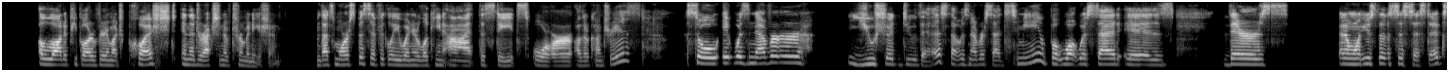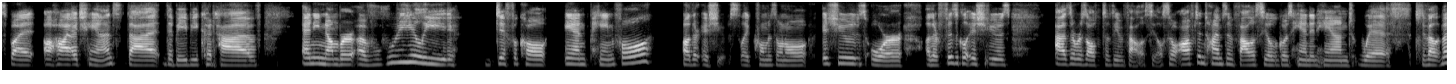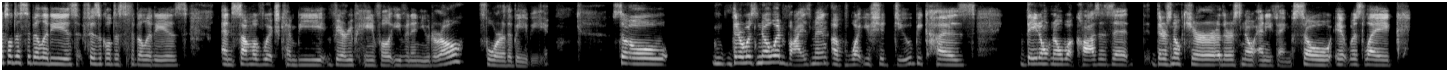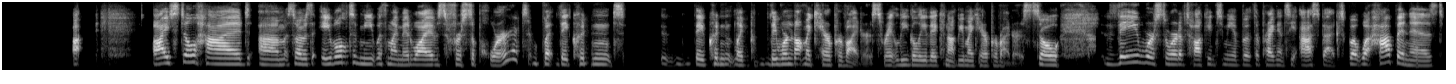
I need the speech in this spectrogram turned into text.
A lot of people are very much pushed in the direction of termination. That's more specifically when you're looking at the states or other countries. So it was never you should do this. That was never said to me. But what was said is there's and I won't use the statistics, but a high chance that the baby could have any number of really difficult and painful other issues, like chromosomal issues or other physical issues as a result of the omphalocele. So oftentimes omphalocele goes hand in hand with developmental disabilities, physical disabilities, and some of which can be very painful even in utero for the baby. So there was no advisement of what you should do because they don't know what causes it there's no cure there's no anything so it was like I, still had um so I was able to meet with my midwives for support but they couldn't they couldn't like they were not my care providers right? Legally they cannot be my care providers. So they were sort of talking to me about the pregnancy aspect but what happened is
